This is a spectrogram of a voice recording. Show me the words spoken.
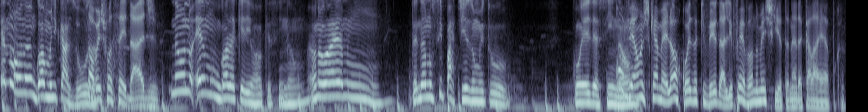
Eu não, não gosto muito de Cazuza. Talvez fosse a idade. Não, eu não, eu não gosto daquele rock assim, não. Eu não, eu não... Entendeu? Eu não simpatizo muito com ele assim, não. Convenhamos que a melhor coisa que veio dali foi Evandro Mesquita, né, daquela época.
